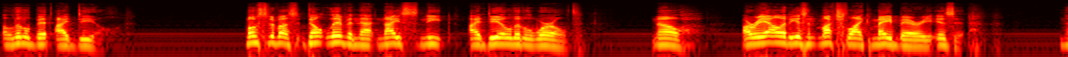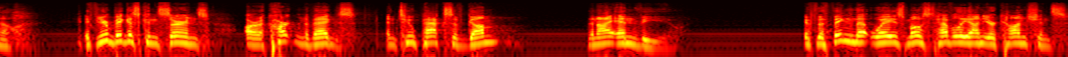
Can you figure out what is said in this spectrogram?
a little bit ideal. Most of us don't live in that nice, neat, ideal little world. No, our reality isn't much like Mayberry, is it? No. If your biggest concerns are a carton of eggs and two packs of gum, then I envy you. If the thing that weighs most heavily on your conscience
